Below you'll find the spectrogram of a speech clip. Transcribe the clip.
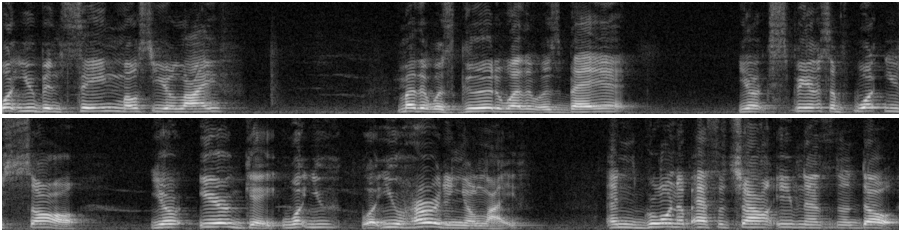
What you've been seeing most of your life, whether it was good or whether it was bad, your experience of what you saw, your ear gate, what you what you heard in your life. And growing up as a child, even as an adult,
